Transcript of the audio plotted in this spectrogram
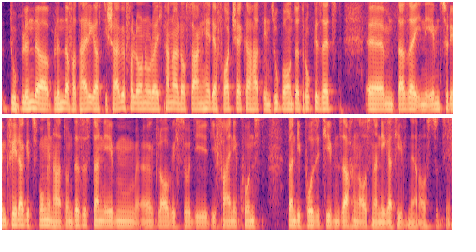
du blinder, blinder Verteidiger hast die Scheibe verloren oder ich kann halt auch sagen, hey, der Vorchecker hat den super unter Druck gesetzt, ähm, dass er ihn eben zu dem Fehler gezwungen hat. Und das ist dann eben, äh, glaube ich, so die, die feine Kunst, dann die positiven Sachen aus einer negativen herauszuziehen.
